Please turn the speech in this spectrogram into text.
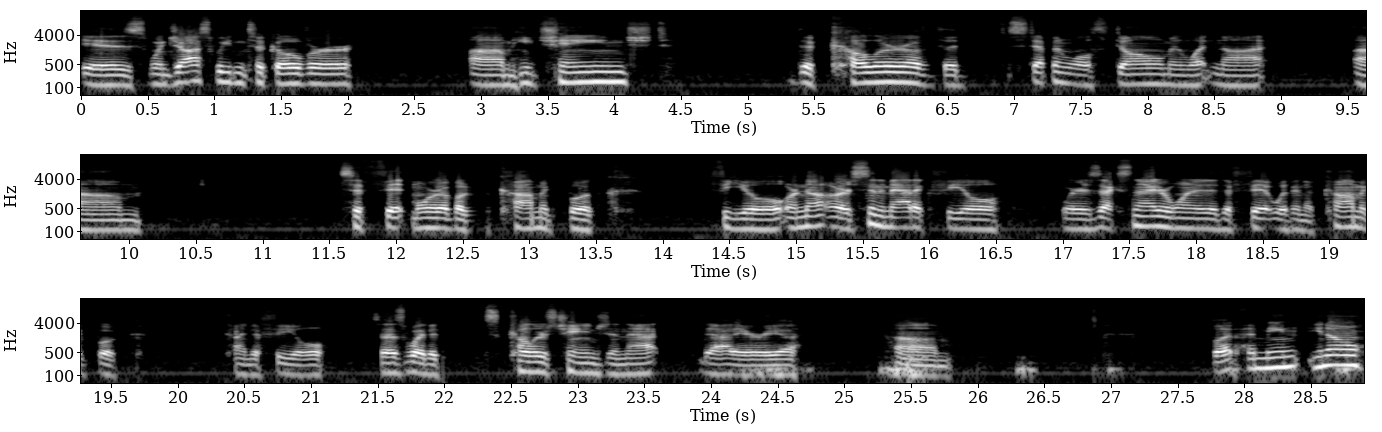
is when Joss Whedon took over, um, he changed the color of the Steppenwolf's dome and whatnot um, to fit more of a comic book feel or not or cinematic feel, whereas Zack Snyder wanted it to fit within a comic book kind of feel. So that's why the colors changed in that that area. Um, but I mean, you know,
